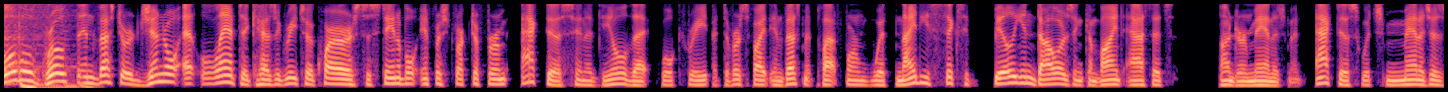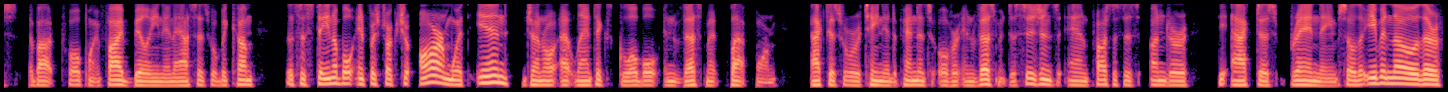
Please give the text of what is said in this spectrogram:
Global growth investor General Atlantic has agreed to acquire sustainable infrastructure firm Actis in a deal that will create a diversified investment platform with $96 billion in combined assets under management. Actis, which manages about 12.5 billion in assets, will become the sustainable infrastructure arm within General Atlantic's global investment platform. Actis will retain independence over investment decisions and processes under the Actis brand name. So even though they're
